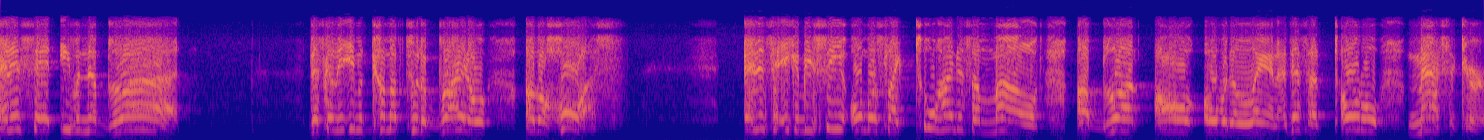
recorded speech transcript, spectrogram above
And it said, even the blood that's going to even come up to the bridle of the horse. And it said it can be seen almost like 200 of miles of blood all over the land. That's a total massacre.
